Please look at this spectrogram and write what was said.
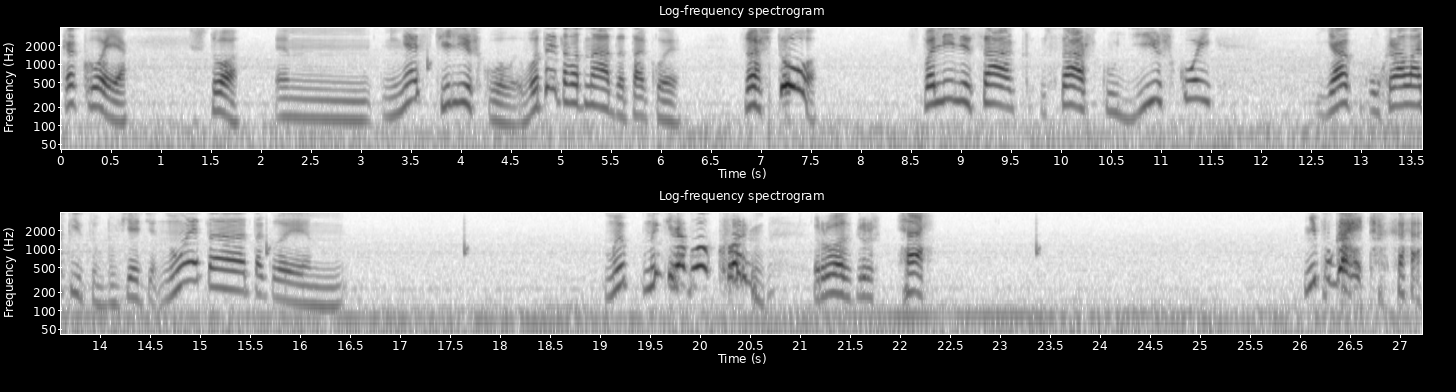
Какое? Что? Эм, меня исключили из школы. Вот это вот надо такое. За что? Спалили Са... Сашку Дишкой. Я украла пиццу в буфете. Ну, это такое... Мы, мы тебя плохо кормим. Розыгрыш. Ха. Не пугай так.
